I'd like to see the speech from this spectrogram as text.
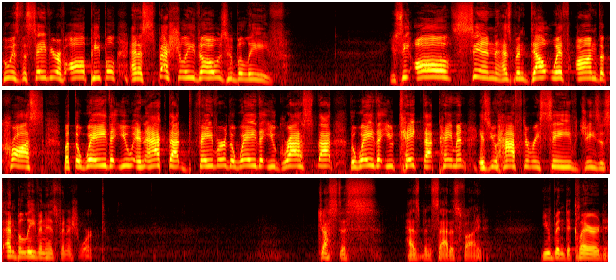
who is the Savior of all people, and especially those who believe. You see, all sin has been dealt with on the cross, but the way that you enact that favor, the way that you grasp that, the way that you take that payment is you have to receive Jesus and believe in his finished work. Justice has been satisfied. You've been declared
